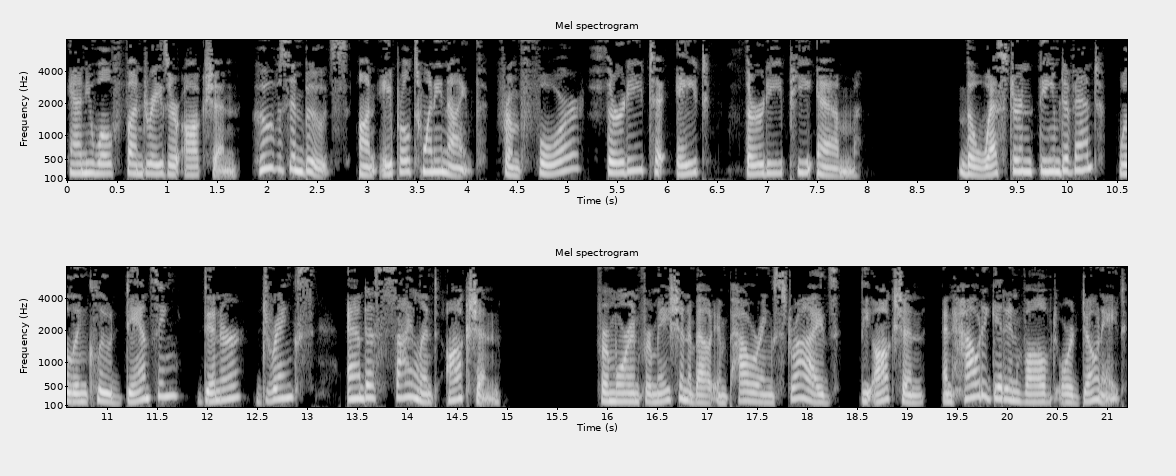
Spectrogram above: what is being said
annual fundraiser auction, Hooves and Boots, on April 29th from 4.30 to 8.30 p.m. The Western themed event will include dancing, dinner, drinks, and a silent auction. For more information about Empowering Strides, the auction, and how to get involved or donate,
